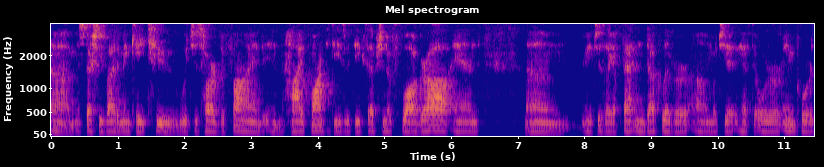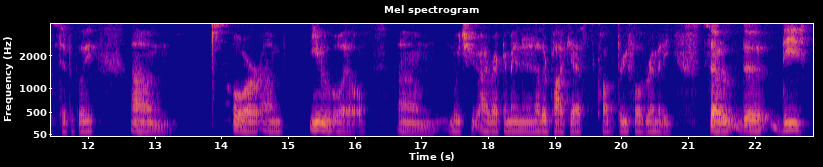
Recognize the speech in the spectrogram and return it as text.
um, especially vitamin K2, which is hard to find in high quantities, with the exception of foie gras and um, which is like a fattened duck liver, um, which you have to order imports typically, um, or um, emu oil, um, which I recommend in another podcast called Threefold Remedy. So the these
